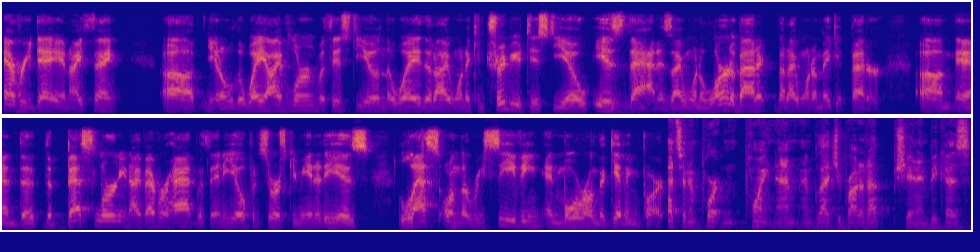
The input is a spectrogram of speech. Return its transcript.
every day. And i think uh, you know, the way I've learned with Istio and the way that I want to contribute to Istio is that, is I want to learn about it, but I want to make it better. Um, and the, the best learning I've ever had with any open source community is less on the receiving and more on the giving part. That's an important point, and I'm, I'm glad you brought it up, Shannon, because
